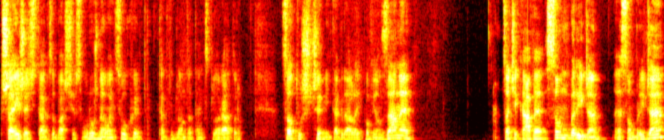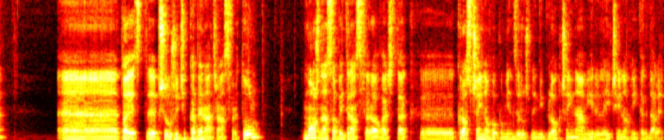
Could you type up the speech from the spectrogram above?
przejrzeć. Tak, zobaczcie, są różne łańcuchy. Tak wygląda ten eksplorator. Co tu z czym i tak dalej powiązane. Co ciekawe, są bridge. Są bridge. E, to jest e, przy użyciu Cadena Transfer Tool. Można sobie transferować tak e, cross-chainowo pomiędzy różnymi blockchainami, relay chainowymi i tak dalej.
